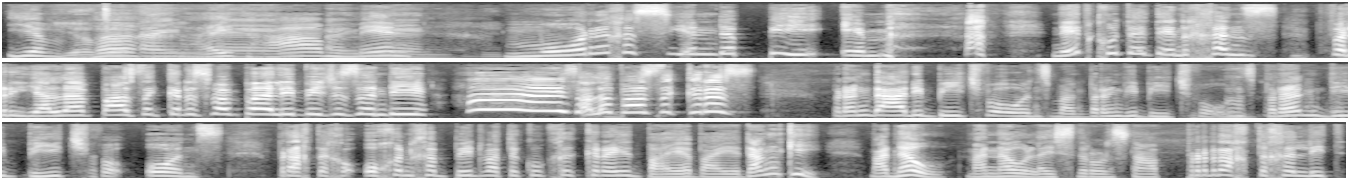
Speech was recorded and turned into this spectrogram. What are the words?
ewigheid. Amen. Amen. Amen. Môre geseënde PM. Net goedheid en guns vir julle Pastor Chris van Pearly Beaches in die huis. Hallo Pastor Chris. Bring daar die beach vir ons man, bring die beach vir ons. Bring die beach vir ons. Pragtige oggendgebed wat ek ook gekry het. Baie baie dankie. Maar nou, maar nou luister ons na 'n pragtige lied.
